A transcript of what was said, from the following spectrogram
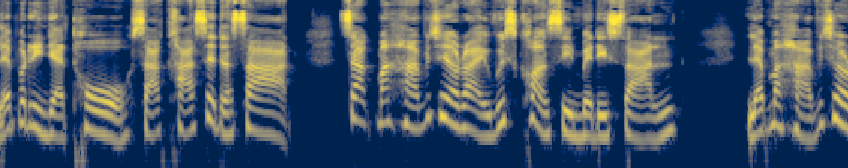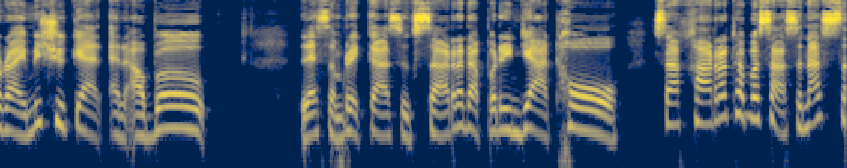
และปริญญาโท สาขาเศรษฐศาสตร์ จากมหาวิทยาลัยวิสคอนซินเมดิสัน และมหาวิทยาลัยมิชิแกน Ann Arbor และสำเร็จการศึกษาระดับปริญญาโท สาขารัฐประศาสนศ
